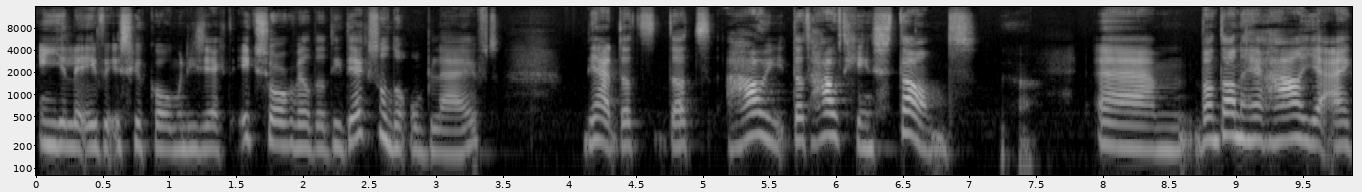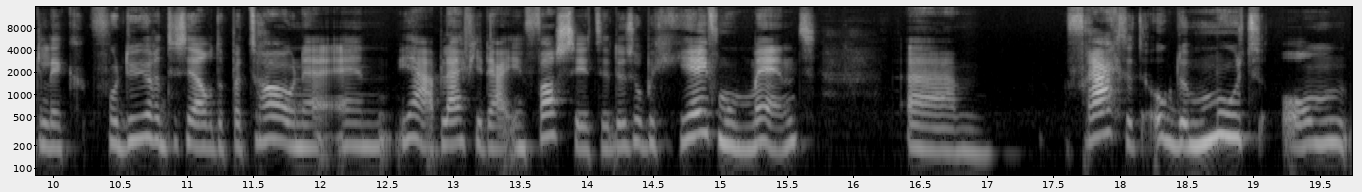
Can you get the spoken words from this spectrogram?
in je leven is gekomen die zegt, ik zorg wel dat die deksel erop blijft. Ja, dat, dat, hou je, dat houdt geen stand. Ja. Ehm, want dan herhaal je eigenlijk voortdurend dezelfde patronen en ja, blijf je daarin vastzitten. Dus op een gegeven moment ehm, vraagt het ook de moed om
